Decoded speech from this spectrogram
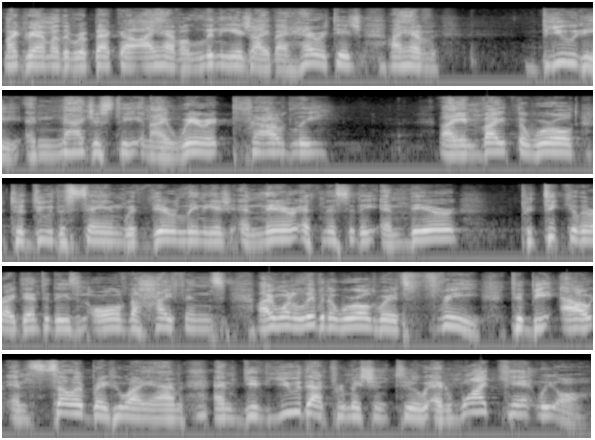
My grandmother Rebecca. I have a lineage. I have a heritage. I have beauty and majesty and I wear it proudly. I invite the world to do the same with their lineage and their ethnicity and their particular identities and all of the hyphens. I want to live in a world where it's free to be out and celebrate who I am and give you that permission too. And why can't we all?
